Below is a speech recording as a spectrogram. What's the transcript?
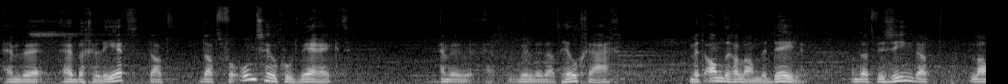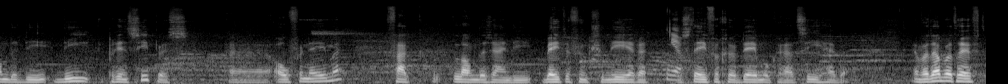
En we hebben geleerd dat dat voor ons heel goed werkt. En we willen dat heel graag met andere landen delen. Omdat we zien dat landen die die principes eh, overnemen, vaak landen zijn die beter functioneren, Ja. een steviger democratie hebben. En wat dat betreft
